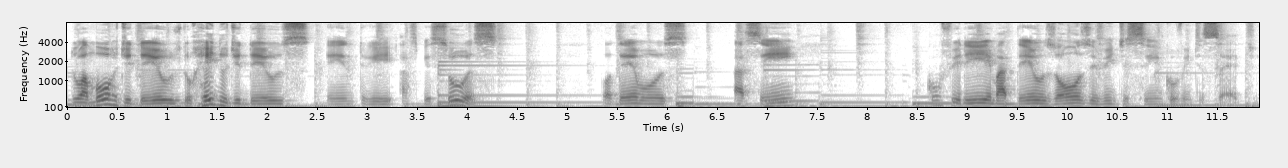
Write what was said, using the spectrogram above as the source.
do amor de Deus, do reino de Deus entre as pessoas. Podemos, assim, conferir em Mateus 11, 25, 27.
